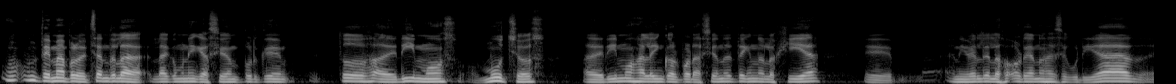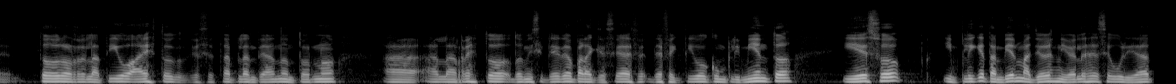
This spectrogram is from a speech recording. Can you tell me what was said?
un, tema aprovechando la, la comunicación, porque todos adherimos, muchos, adherimos a la incorporación de tecnología eh, a nivel de los órganos de seguridad, eh, todo lo relativo a esto que se está planteando en torno al arresto domiciliario para que sea de efectivo cumplimiento y eso implique también mayores niveles de seguridad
